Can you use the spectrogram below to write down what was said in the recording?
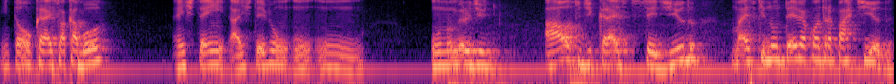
Então, o crédito acabou. A gente, tem, a gente teve um, um, um, número de alto de crédito cedido, mas que não teve a contrapartida.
